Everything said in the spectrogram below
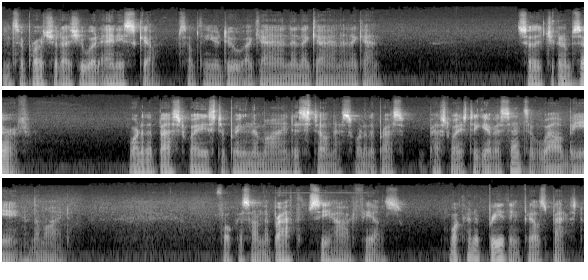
And so approach it as you would any skill, something you do again and again and again, so that you can observe one of the best ways to bring the mind is stillness. One of the best, best ways to give a sense of well-being in the mind. Focus on the breath, see how it feels. What kind of breathing feels best?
